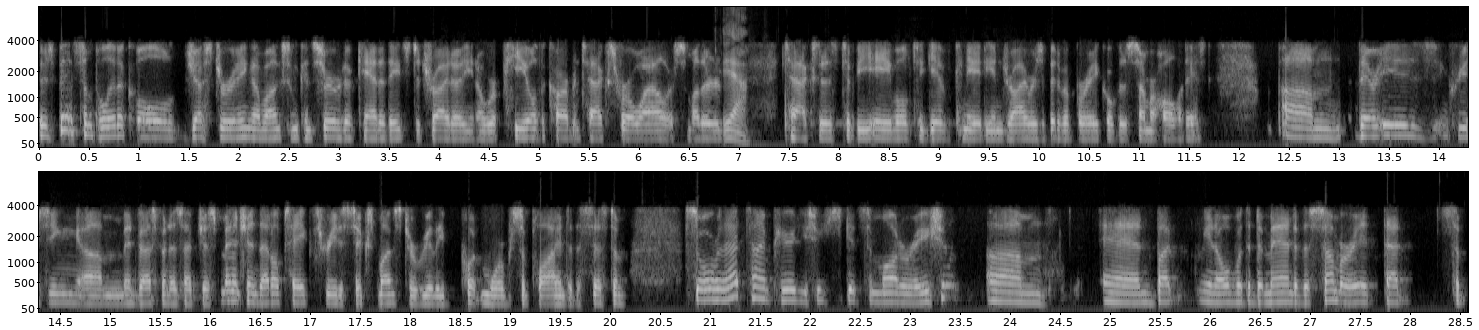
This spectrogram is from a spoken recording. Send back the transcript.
There's been some political gesturing among some conservative candidates to try to, you know, repeal the carbon tax for a while, or some other yeah. taxes to be able to give Canadian drivers a bit of a break over the summer holidays. Um, there is increasing um, investment, as I've just mentioned. That'll take three to six months to really put more supply into the system. So over that time period, you should get some moderation. Um, and but you know, with the demand of the summer, it that su-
